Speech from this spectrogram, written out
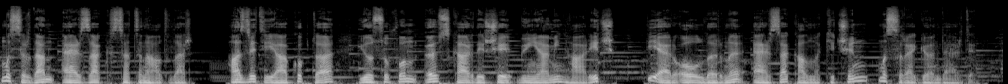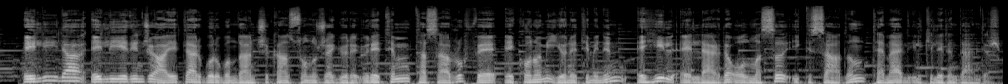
Mısır'dan erzak satın aldılar. Hazreti Yakup da Yusuf'un öz kardeşi Bünyamin hariç diğer oğullarını erzak almak için Mısır'a gönderdi. 50 ila 57. ayetler grubundan çıkan sonuca göre üretim, tasarruf ve ekonomi yönetiminin ehil ellerde olması iktisadın temel ilkelerindendir.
